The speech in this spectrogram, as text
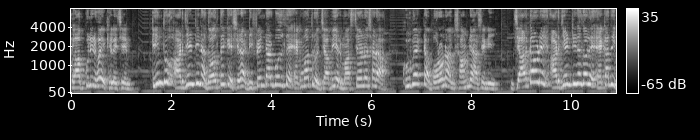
ক্লাবগুলির হয়ে খেলেছেন। কিন্তু আর্জেন্টিনা দল থেকে সেরা ডিফেন্ডার বলতে একমাত্র জাবিয়ের মাস্টারানো ছাড়া খুব একটা বড় নাম সামনে আসেনি, যার কারণে আর্জেন্টিনা দলে একাধিক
